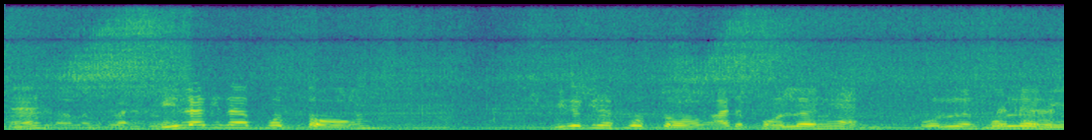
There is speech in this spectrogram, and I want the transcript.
Eh? Bila kita potong bila kita potong ada pollen kan. Pollen-pollen ni,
